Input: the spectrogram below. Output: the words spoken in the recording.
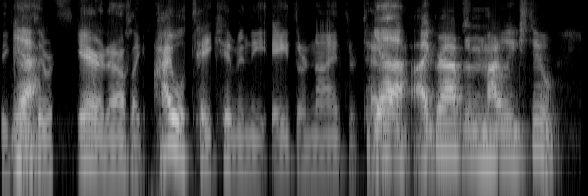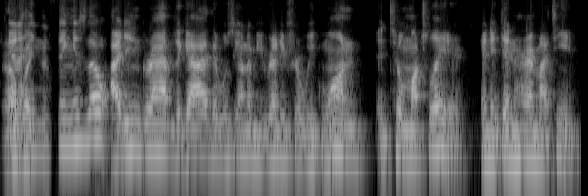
because Yeah. they were scared. And I was like, I will take him in the eighth or ninth or tenth. Yeah, I grabbed him in my leagues too. And And, was and the thing is, though, I didn't grab the guy that was going to be ready for week one until much later, and it didn't hurt my team.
